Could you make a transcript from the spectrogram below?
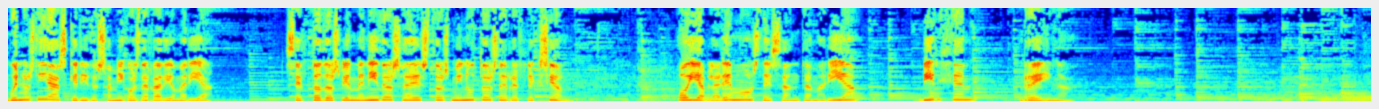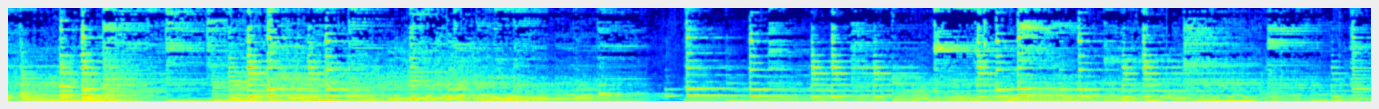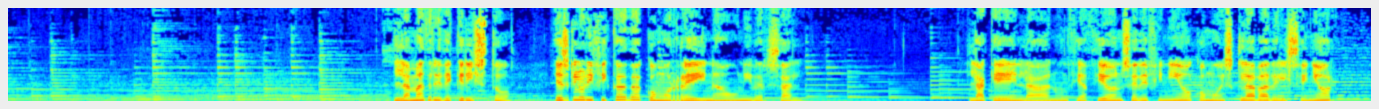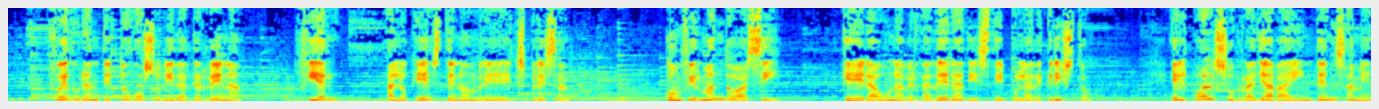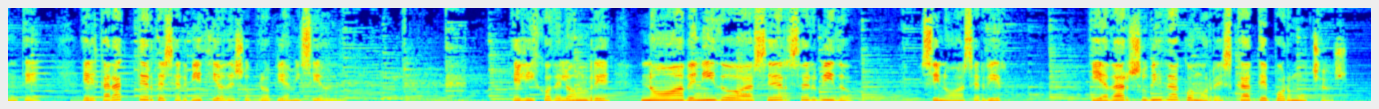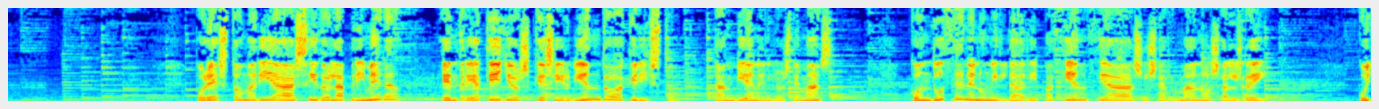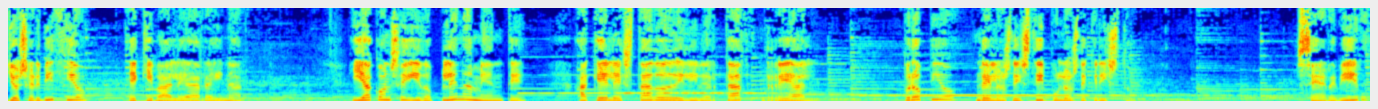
Buenos días, queridos amigos de Radio María. Sed todos bienvenidos a estos minutos de reflexión. Hoy hablaremos de Santa María, Virgen, Reina. La Madre de Cristo es glorificada como Reina Universal. La que en la Anunciación se definió como esclava del Señor, fue durante toda su vida terrena fiel a lo que este nombre expresa, confirmando así que era una verdadera discípula de Cristo, el cual subrayaba intensamente el carácter de servicio de su propia misión. El Hijo del Hombre no ha venido a ser servido, sino a servir, y a dar su vida como rescate por muchos. Por esto María ha sido la primera entre aquellos que sirviendo a Cristo, también en los demás, conducen en humildad y paciencia a sus hermanos al Rey, cuyo servicio equivale a reinar, y ha conseguido plenamente aquel estado de libertad real, propio de los discípulos de Cristo. Servir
